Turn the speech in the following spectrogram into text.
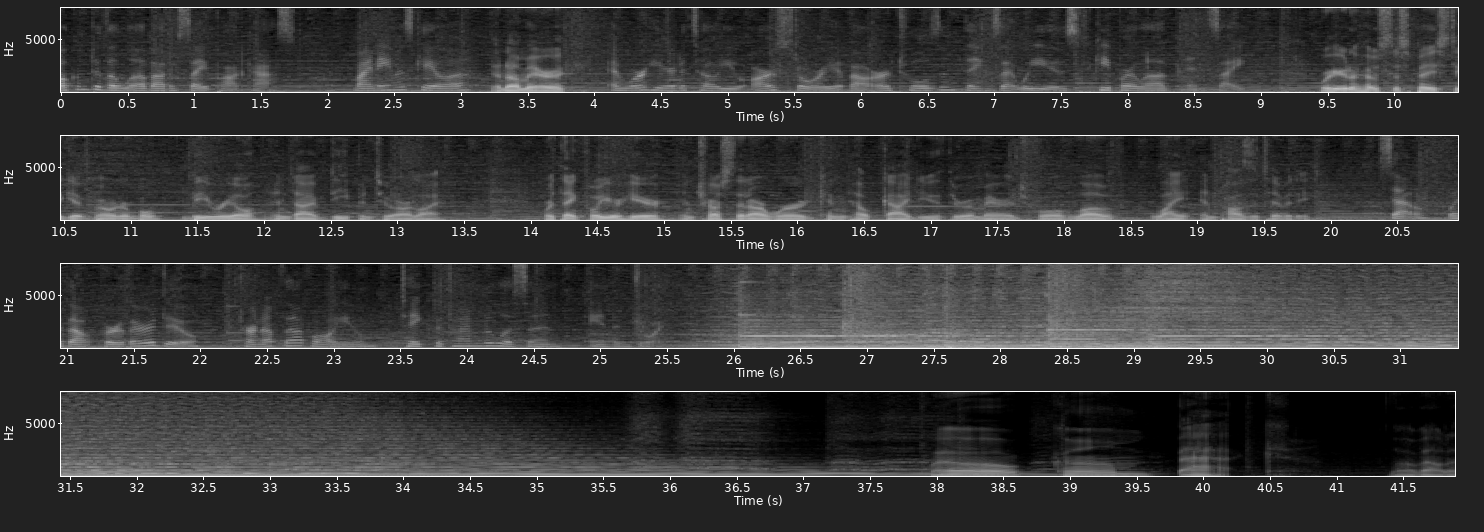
Welcome to the Love Out of Sight podcast. My name is Kayla, And I'm Eric. and we're here to tell you our story about our tools and things that we use to keep our love in sight. We're here to host a space to get vulnerable, be real, and dive deep into our life. We're thankful you're here and trust that our word can help guide you through a marriage full of love, light, and positivity. So, without further ado, turn up that volume, take the time to listen, and enjoy.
